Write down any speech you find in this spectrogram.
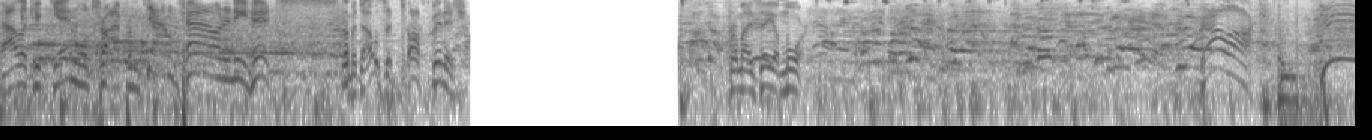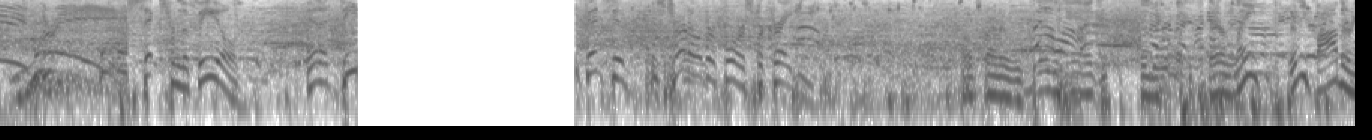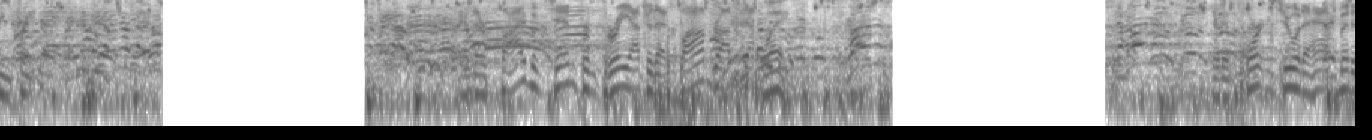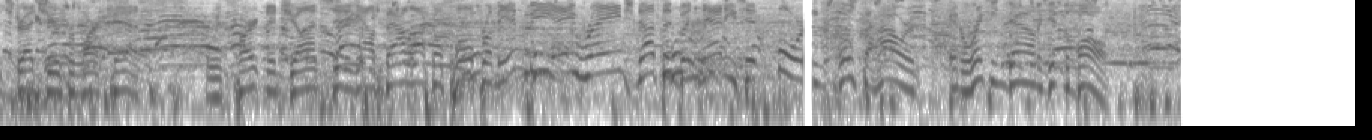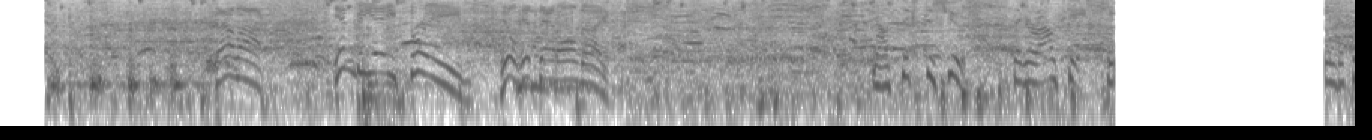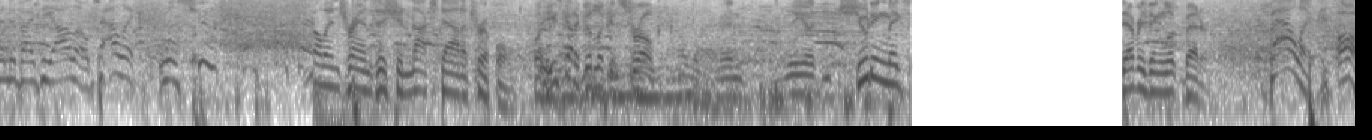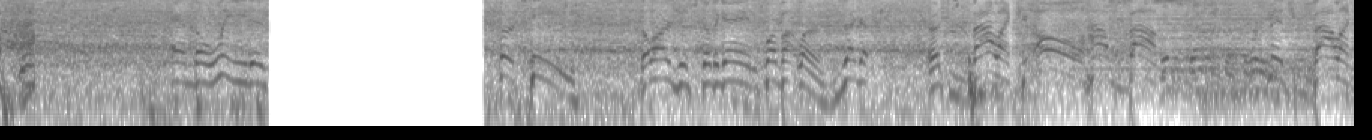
Ballock again will try from downtown, and he hits. But that was a tough finish from Isaiah Moore. Ballock! Deep three! Six from the field. And a deep defensive turnover force for Creighton. Their length really bothering Creighton. And they're 5 of 10 from 3 after that bomb drops down. Play. An important two and a half minute stretch here for Marquette. With Carton and John sitting out. Ballock will pull from NBA range. Nothing but net. He's hit four. Close to Howard and raking down and getting the ball. Ballock, NBA three. He'll hit that all night. Now six to shoot. Zegarowski. Defended by Diallo. Ballock will shoot. Well, in transition, knocks down a triple. Well, he's got a good-looking stroke, and the uh, shooting makes everything look better. Ballock. Oh, And the lead is 13. The largest of the game for Butler. Zega. It's Ballock. Oh, how about Mitch Ballock?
